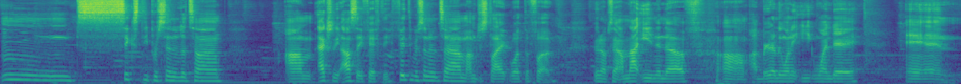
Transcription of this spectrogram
60% mm, of the time, um, actually I'll say 50. 50% of the time, I'm just like, what the fuck? You know what I'm saying? I'm not eating enough. Um, I barely want to eat one day, and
